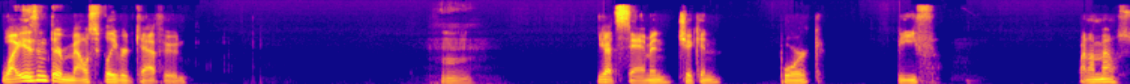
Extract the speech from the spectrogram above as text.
Why isn't there mouse flavored cat food? Hmm. You got salmon, chicken, pork, beef. Why not mouse?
